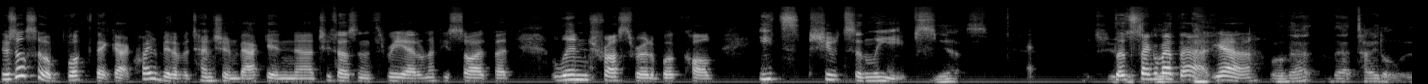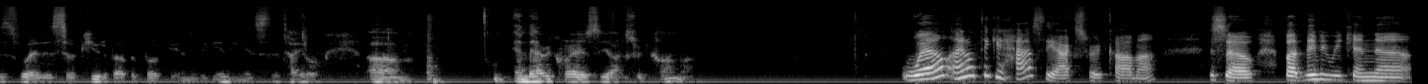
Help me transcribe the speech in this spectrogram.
there's also a book that got quite a bit of attention back in uh, 2003. I don't know if you saw it, but Lynn Truss wrote a book called Eats, Shoots, and Leaves. yes. Let's talk about that. Yeah. Well, that that title is what is so cute about the book. In the beginning, is the title, um, and that requires the Oxford comma. Well, I don't think it has the Oxford comma. So, but maybe we can uh,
